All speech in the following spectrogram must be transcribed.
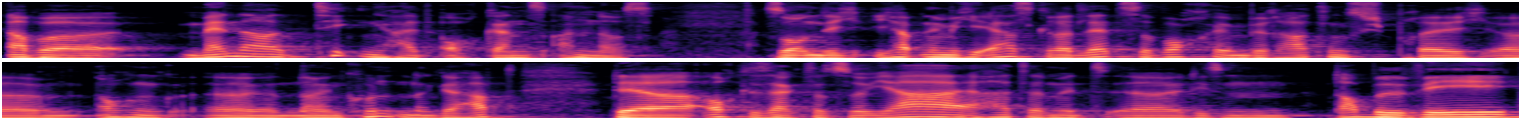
aber Männer ticken halt auch ganz anders. So, und ich, ich habe nämlich erst gerade letzte Woche im Beratungsgespräch äh, auch einen äh, neuen Kunden gehabt, der auch gesagt hat, so ja, er hatte mit äh, diesem Doppel-W,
